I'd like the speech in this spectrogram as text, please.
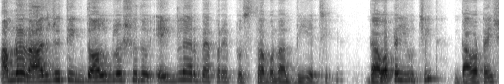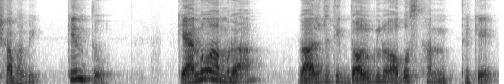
আমরা রাজনৈতিক দলগুলো শুধু এইগুলার ব্যাপারে প্রস্তাবনা দিয়েছি। দেওয়াটাই উচিত, দেওয়াটাই স্বাভাবিক। কিন্তু কেন আমরা রাজনৈতিক দলগুলোর অবস্থান থেকে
